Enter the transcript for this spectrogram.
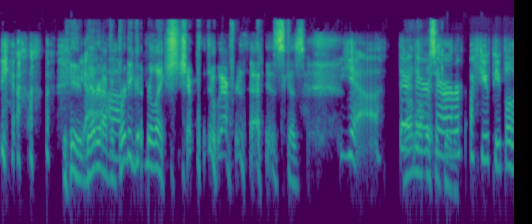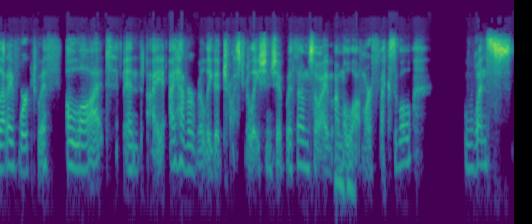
yeah. You better have a pretty um good relationship with whoever that is because Yeah. There, Not a lot there, there are a few people that I've worked with a lot, and I, I have a really good trust relationship with them. So I'm, I'm a Mhm. lot more flexible. Once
